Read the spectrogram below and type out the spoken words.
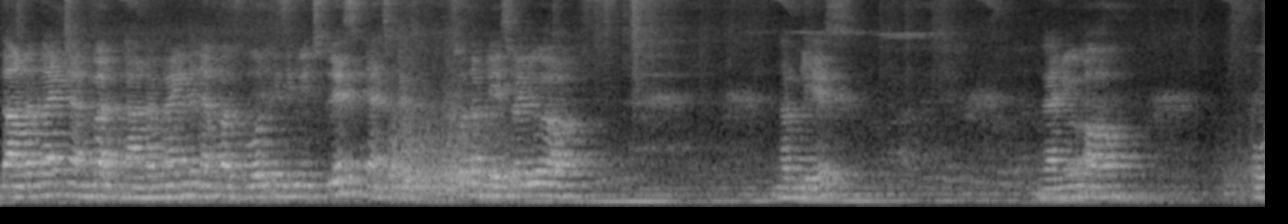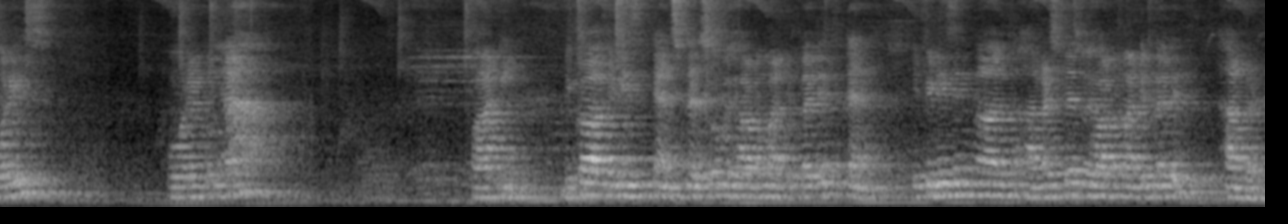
the underlined number, the underlined number four is in which place? Tens place. So the place value of the place value of four is four into ten. 40 because it is in tens place so we have to multiply with 10 if it is in uh, hundreds place we have to multiply with 100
